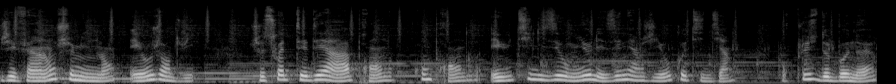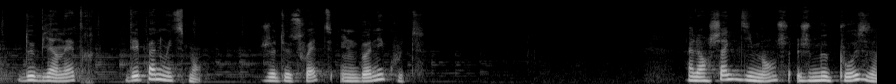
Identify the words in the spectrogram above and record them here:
j'ai fait un long cheminement et aujourd'hui, je souhaite t'aider à apprendre, comprendre et utiliser au mieux les énergies au quotidien pour plus de bonheur, de bien-être, d'épanouissement. Je te souhaite une bonne écoute. Alors chaque dimanche, je me pose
